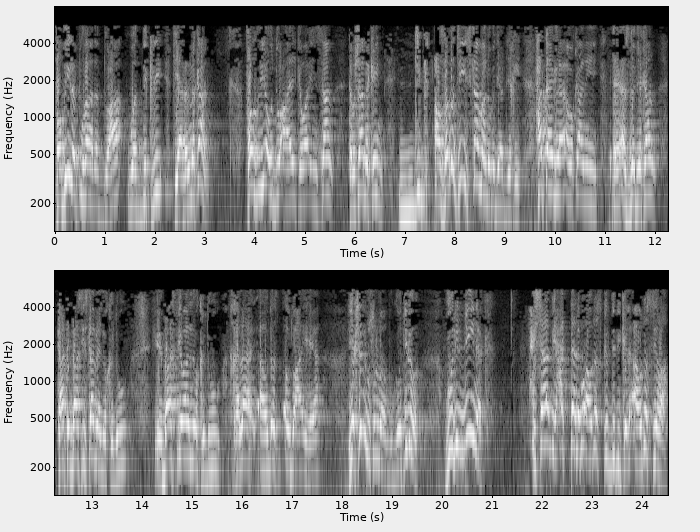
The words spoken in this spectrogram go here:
فضيلة هذا الدعاء والذكر في هذا المكان. فضلي أو دعائي كوا إنسان تمشى كين عظمتي إسلام لو بدي أديخي حتى يقلا أو كان أزنبي كان كانت باس إسلام لو كدو باس ديوان لو خلا أو دعائي هي يكشف مسلمان قلت له قلت دينك حسابي حتى لبو أو دس كرد بي كلا أو دس سيرا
